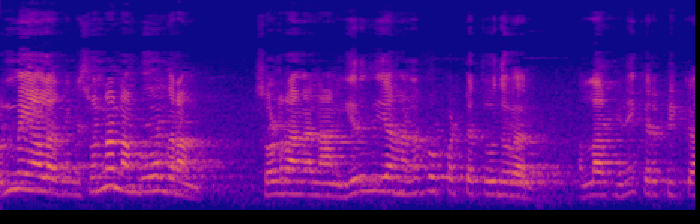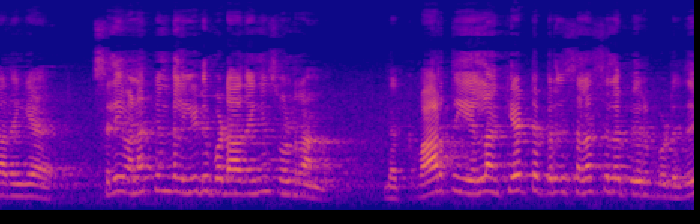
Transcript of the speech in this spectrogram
உண்மையாளர். நீங்கள் சொன்னால் நம்புவோங்கிறாங்க. சொல்றாங்க நான் இறுதியாக அனுப்பப்பட்ட தூதுவர். அல்லாஹ் இணை கற்பிக்காதீங்க சிலை வணக்கங்கள் ஈடுபடாதீங்கன்னு சொல்றாங்க. இந்த வார்த்தையை எல்லாம் கேட்ட பிறகு சலசலப்பு ஏற்படுது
